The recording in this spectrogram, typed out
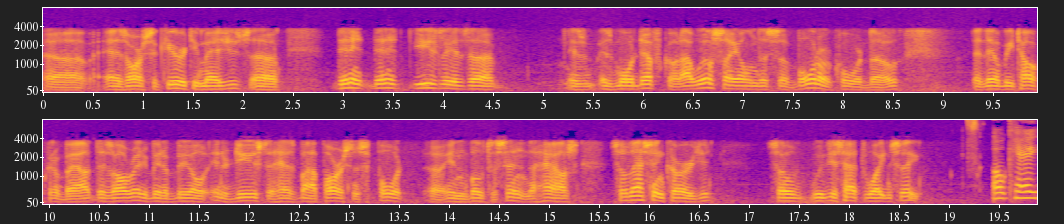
uh, as are security measures, uh, then it then it usually is uh, is is more difficult. I will say on this uh, border accord though that they'll be talking about, there's already been a bill introduced that has bipartisan support uh, in both the Senate and the House, so that's encouraging. So we just have to wait and see. Okay,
